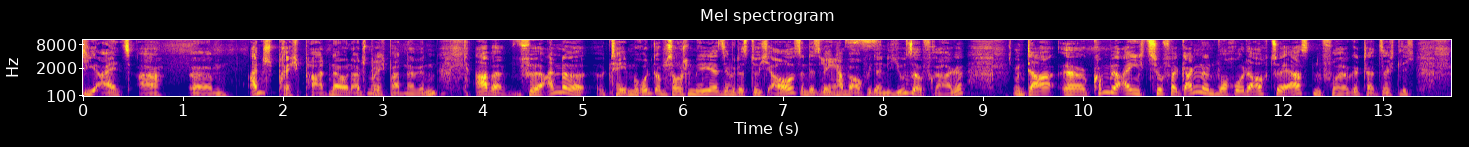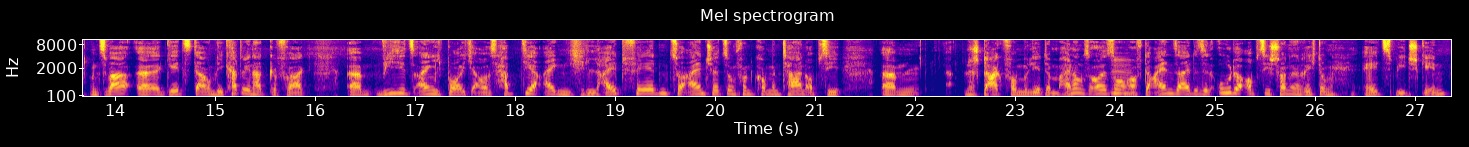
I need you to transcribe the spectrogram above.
die 1A ähm, Ansprechpartner und Ansprechpartnerinnen. Aber für andere Themen rund um Social Media sehen wir das durchaus und deswegen yes. haben wir auch wieder eine User-Frage. Und da äh, kommen wir eigentlich zur vergangenen Woche oder auch zur ersten Folge tatsächlich. Und zwar äh, geht es darum, die Katrin hat gefragt, ähm, wie sieht es eigentlich bei euch aus? Habt ihr eigentlich Leitfäden zur Einschätzung von Kommentaren, ob sie ähm, eine stark formulierte Meinungsäußerung mhm. auf der einen Seite sind oder ob sie schon in Richtung Hate Speech gehen?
